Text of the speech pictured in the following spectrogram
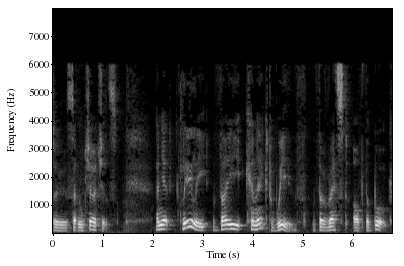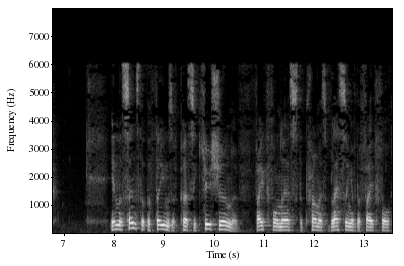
to seven churches. And yet clearly they connect with the rest of the book in the sense that the themes of persecution, of faithfulness, the promised blessing of the faithful,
